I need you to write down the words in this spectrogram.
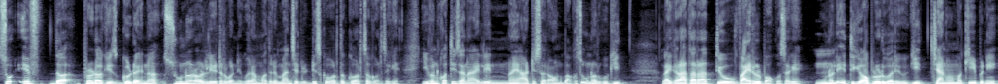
So if the product is good होइन सुनर अर लेटर भन्ने कुरा मात्रै मान्छेहरूले डिस्कभर त गर्छ गर्छ क्या इभन कतिजना अहिले नयाँ आर्टिस्टहरू आउनु भएको छ उनीहरूको गीत लाइक रातारात त्यो भाइरल भएको छ क्या उनीहरूले यतिकै अपलोड गरेको गीत च्यानलमा केही पनि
